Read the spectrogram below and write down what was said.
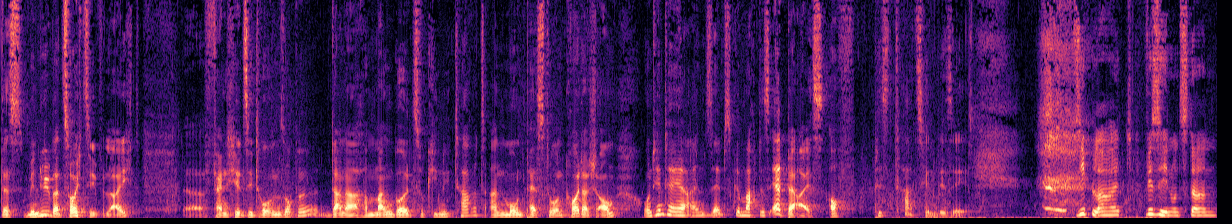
Das Menü überzeugt Sie vielleicht. Äh, Fenchel-Zitronensuppe, danach Mangold-Zucchini-Tart, Anemon-Pesto und Kräuterschaum und hinterher ein selbstgemachtes Erdbeereis auf Pistazienbaiser. Sie bleibt. Wir sehen uns dann.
